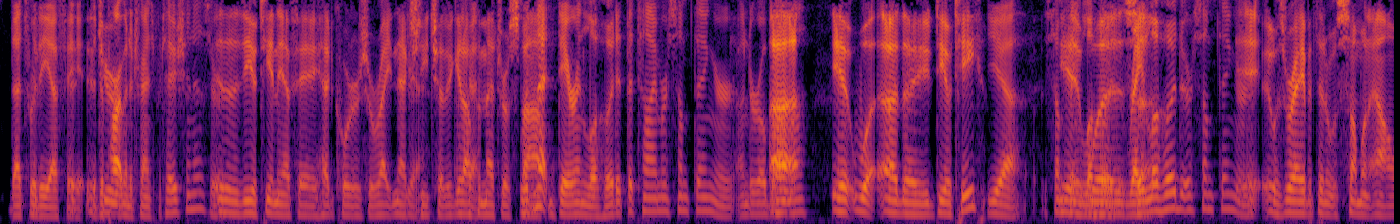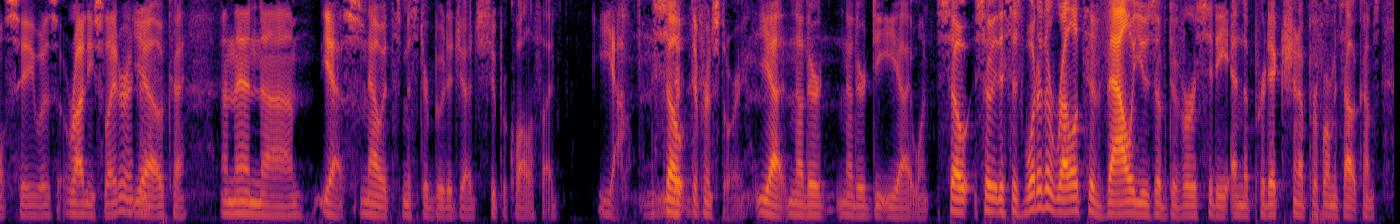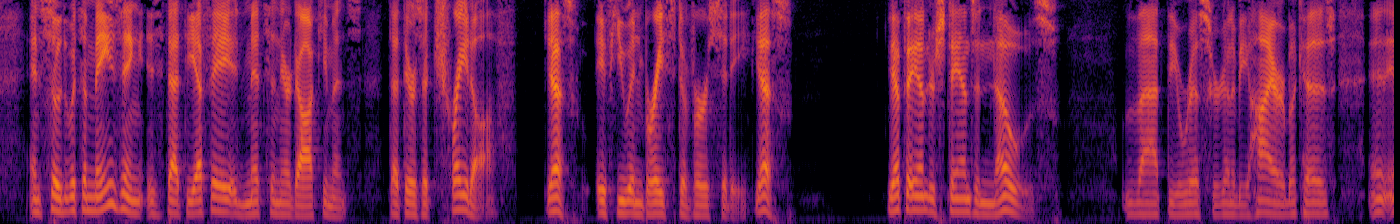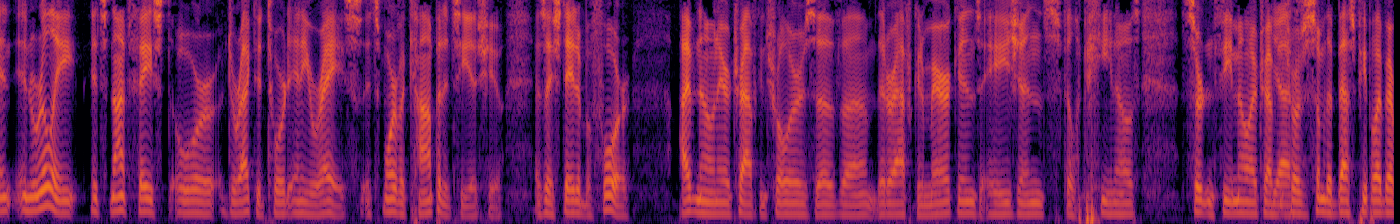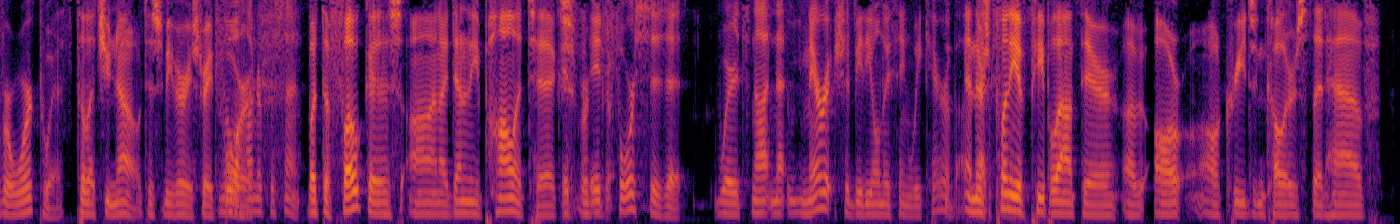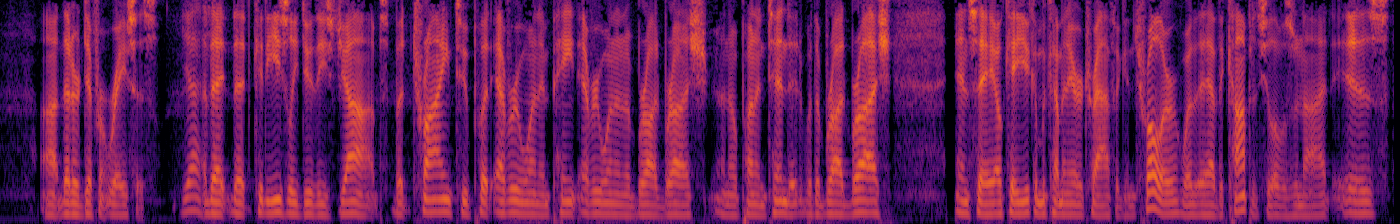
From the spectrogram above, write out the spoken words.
that's where the FAA, the Department of Transportation is? Or? The DOT and the FAA headquarters are right next yeah. to each other. Get okay. off a metro stop. Wasn't that Darin LaHood at the time or something, or under Obama? It uh, the DOT. Yeah, something it LaHood. Was, Ray uh, LaHood or something. Or? It, it, was Ray, but then it was someone else. He was Rodney Slater. I think. Yeah. Okay. And then um, yes, now it's Mr. Buttigieg, super qualified. Yeah. So D- different story. Yeah, another another DEI one. So so this is what are the relative values of diversity and the prediction of performance outcomes. And so what's amazing is that the FAA admits in their documents that there's a trade-off. Yes. If you embrace diversity. Yes. The FAA understands and knows that the risks are going to be higher because and, and, and really it's not faced or directed toward any race. It's more of a competency issue. As I stated before, I've known air traffic controllers of um, that are African Americans, Asians, Filipinos, certain female air traffic yes. controllers. Some of the best people I've ever worked with. To let you know, just to be very straightforward. hundred percent. But the focus on identity politics, it, for, it forces it where it's not merit should be the only thing we care about. And there's Excellence. plenty of people out there of all all creeds and colors that have uh, that are different races yes. that that could easily do these jobs. But trying to put everyone and paint everyone in a broad brush, no pun intended, with a broad brush, and say, okay, you can become an air traffic controller, whether they have the competency levels or not, is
